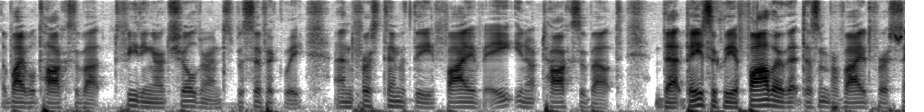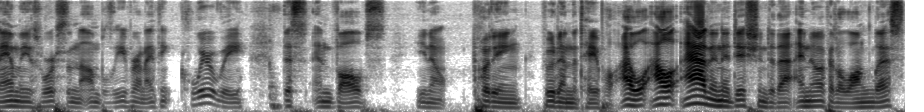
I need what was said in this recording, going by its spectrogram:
The Bible talks about feeding our children specifically. And 1 Timothy 5 8, you know, talks about that basically a father that doesn't provide for his family is worse than an unbeliever. And I think clearly this involves, you know, putting food on the table. I will I'll add in addition to that, I know I've had a long list,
